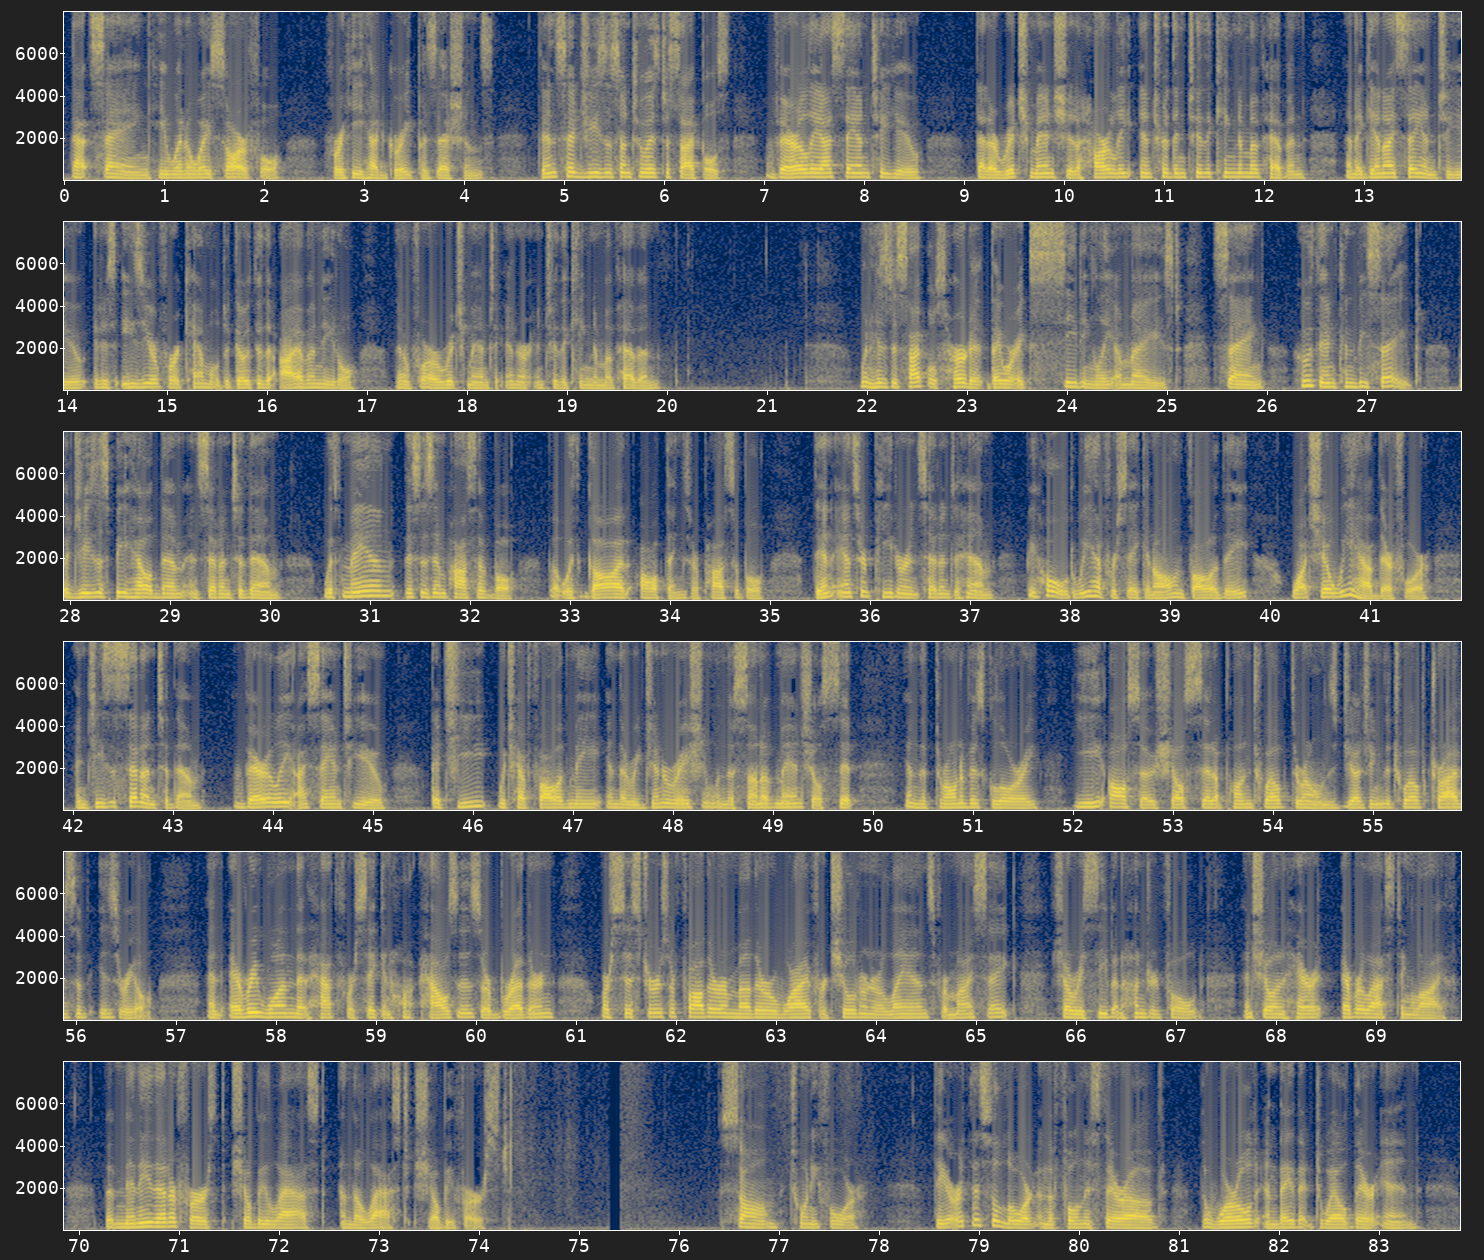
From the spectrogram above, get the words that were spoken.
that saying, he went away sorrowful, for he had great possessions. Then said Jesus unto his disciples, Verily I say unto you, that a rich man should hardly enter into the kingdom of heaven. And again I say unto you, it is easier for a camel to go through the eye of a needle than for a rich man to enter into the kingdom of heaven. When his disciples heard it, they were exceedingly amazed, saying, Who then can be saved? But Jesus beheld them and said unto them, With man this is impossible, but with God all things are possible. Then answered Peter and said unto him, Behold, we have forsaken all and followed thee. What shall we have therefore? And Jesus said unto them, Verily I say unto you, that ye which have followed me in the regeneration when the Son of Man shall sit in the throne of his glory, ye also shall sit upon twelve thrones, judging the twelve tribes of Israel. And every one that hath forsaken houses, or brethren, or sisters, or father, or mother, or wife, or children, or lands, for my sake, shall receive an hundredfold, and shall inherit everlasting life. But many that are first shall be last, and the last shall be first. Psalm 24 The earth is the Lord, and the fullness thereof, the world, and they that dwell therein.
